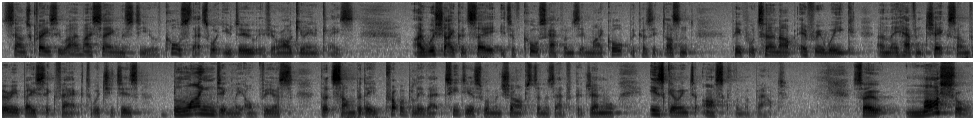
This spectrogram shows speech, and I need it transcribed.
Sounds crazy. Why am I saying this to you? Of course, that's what you do if you're arguing a case. I wish I could say it, of course, happens in my court because it doesn't. People turn up every week and they haven't checked some very basic fact, which it is blindingly obvious that somebody, probably that tedious woman Sharpston as Advocate General, is going to ask them about. So marshal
